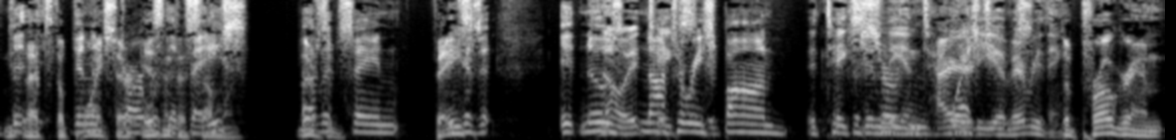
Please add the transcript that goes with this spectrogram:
but di- that's the point. There start with isn't the a someone. base There's of a it saying base? because it it knows No, it not takes- to respond. It takes to in the entirety questions. of everything. the program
